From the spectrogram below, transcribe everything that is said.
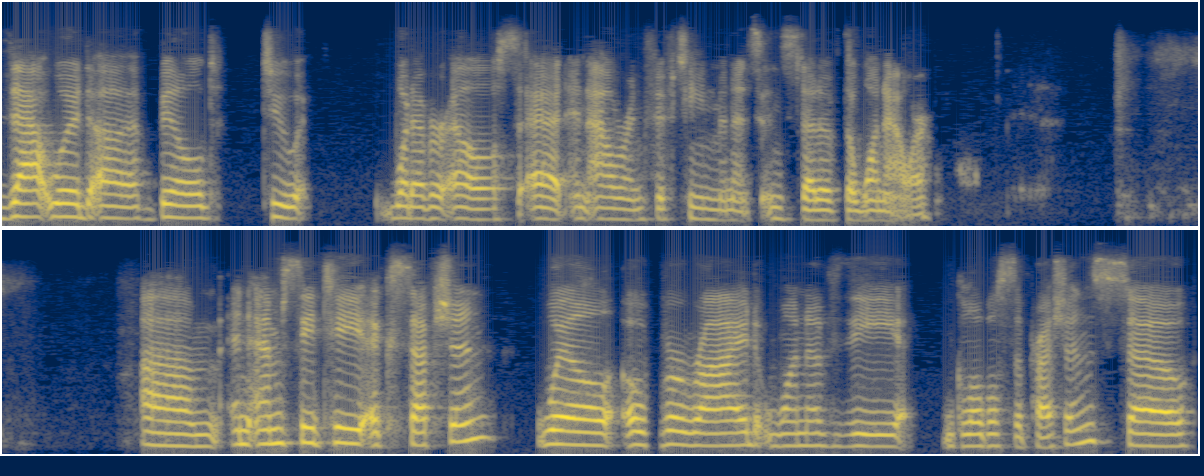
that would uh, build to whatever else at an hour and 15 minutes instead of the one hour. Um, an MCT exception will override one of the global suppressions. So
